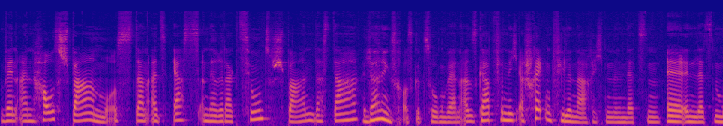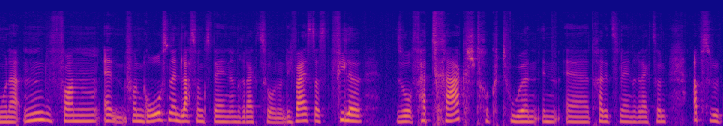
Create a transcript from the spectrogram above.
wenn ein Haus sparen muss, dann als erstes an der Redaktion zu sparen, dass da Learnings rausgezogen werden. Also es gab, finde ich, erschreckend viele Nachrichten in den letzten, äh, in den letzten Monaten von, äh, von großen Entlassungswellen in Redaktionen. Und ich weiß, dass viele so Vertragsstrukturen in äh, traditionellen Redaktionen absolut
